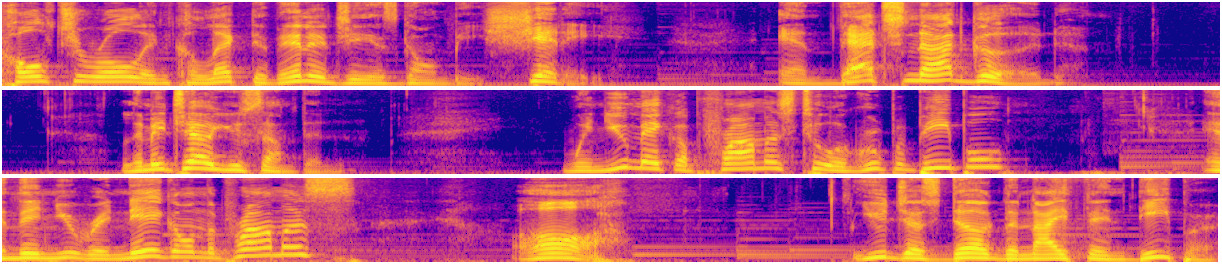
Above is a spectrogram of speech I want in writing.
cultural and collective energy is going to be shitty. And that's not good. Let me tell you something. When you make a promise to a group of people and then you renege on the promise, oh, you just dug the knife in deeper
